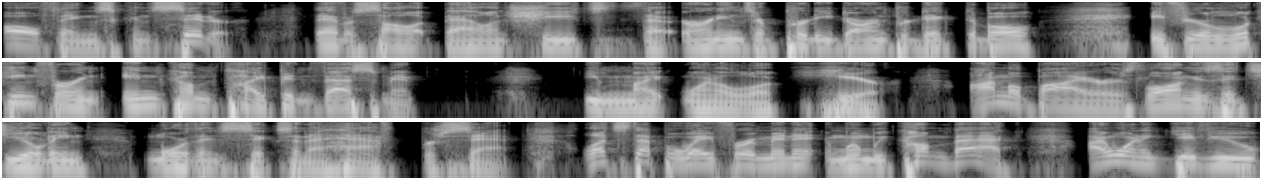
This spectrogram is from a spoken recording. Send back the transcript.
all things considered. They have a solid balance sheet. The earnings are pretty darn predictable. If you're looking for an income type investment, you might want to look here. I'm a buyer as long as it's yielding more than 6.5%. Let's step away for a minute. And when we come back, I want to give you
